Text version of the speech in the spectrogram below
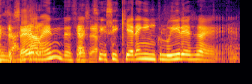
Exactamente. Exact- si, si quieren incluir ese,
